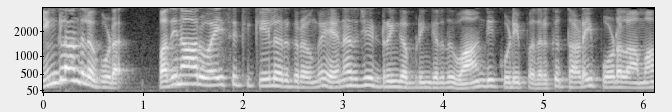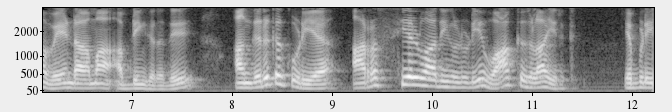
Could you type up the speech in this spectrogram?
இங்கிலாந்தில் கூட பதினாறு வயசுக்கு கீழே இருக்கிறவங்க எனர்ஜி ட்ரிங்க் அப்படிங்கிறது வாங்கி குடிப்பதற்கு தடை போடலாமா வேண்டாமா அப்படிங்கிறது அங்கே இருக்கக்கூடிய அரசியல்வாதிகளுடைய வாக்குகளாக இருக்குது எப்படி?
